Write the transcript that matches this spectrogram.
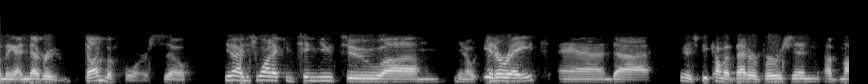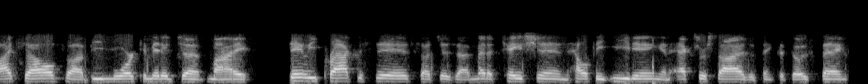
something I'd never done before. So, you know, I just want to continue to, um, you know, iterate and, uh, you know, just become a better version of myself, uh, be more committed to my daily practices such as uh, meditation, healthy eating, and exercise. I think that those things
